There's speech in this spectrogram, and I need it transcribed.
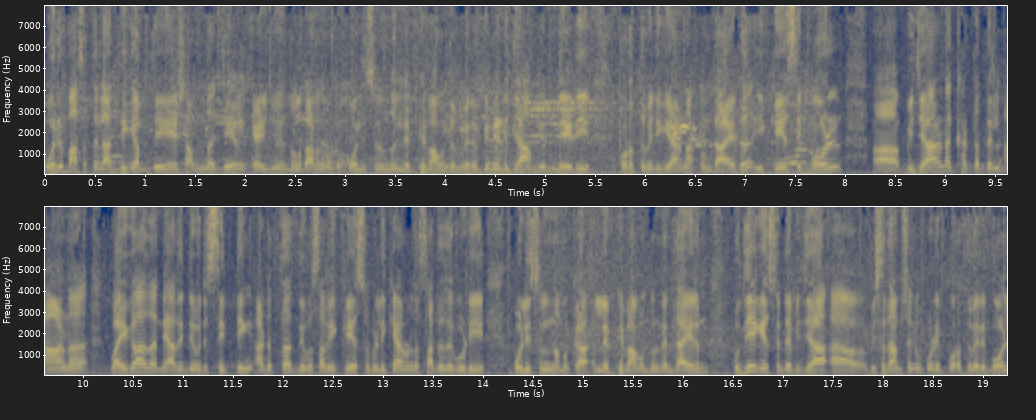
ഒരു മാസത്തിലധികം ജയേഷ് അന്ന് ജയിലിൽ കഴിഞ്ഞു എന്നുള്ളതാണ് നമുക്ക് പോലീസിൽ നിന്നും ലഭ്യമാകുന്ന വിവരം. പിന്നീട് ജാമ്യം നേടി പുറത്തു വരികയാണ് ഉണ്ടായത്. ഈ കേസ് ഇപ്പോൾ വിചാരണ ഘട്ടത്തിൽ ആണ്. വൈകാതെ തന്നെ അതിന്റെ ഒരു സിറ്റിംഗ് അടുത്ത ദിവസം ഈ കേസ് വിളിക്കാനുള്ള സാധ്യത കൂടി പോലീസിൽ നമുക്ക് ലഭ്യമാകുന്നുണ്ട്. എന്തായാലും പുതിയ കേസിന്റെ വിചാ വിശദാംശങ്ങൾ കൂടി പുറത്തു വരുമ്പോൾ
